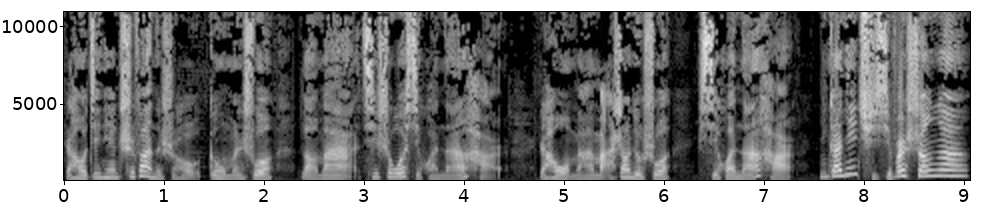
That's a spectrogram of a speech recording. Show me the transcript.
然后今天吃饭的时候跟我们说：“老妈，其实我喜欢男孩儿。”然后我妈马上就说：“喜欢男孩儿，你赶紧娶媳妇儿生啊！”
